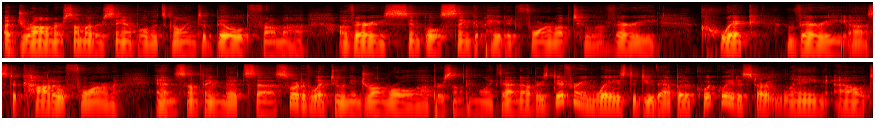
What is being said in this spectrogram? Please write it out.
a drum or some other sample that's going to build from a, a very simple syncopated form up to a very quick, very uh, staccato form and something that's uh, sort of like doing a drum roll up or something like that. Now there's differing ways to do that, but a quick way to start laying out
